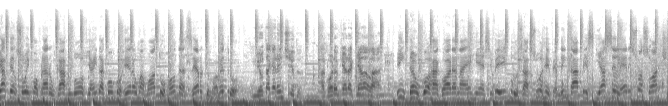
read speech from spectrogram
Já pensou em comprar um carro novo e ainda concorrer a uma moto Honda 0 km? O meu tá garantido. Agora eu quero aquela lá. Então corra agora na RS Veículos, a sua revenda em Tapes e acelere sua sorte.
